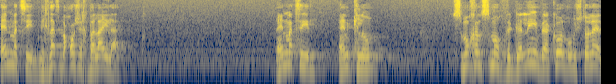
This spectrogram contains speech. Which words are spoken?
אין מציל. נכנס בחושך בלילה. אין מציל. אין כלום. סמוך על סמוך, וגלים והכל, והוא משתולל.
